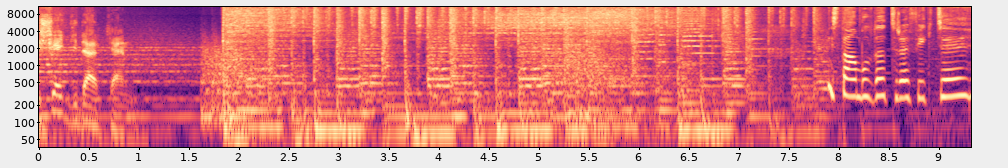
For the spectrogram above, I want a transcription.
İşe giderken İstanbul'da trafikte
